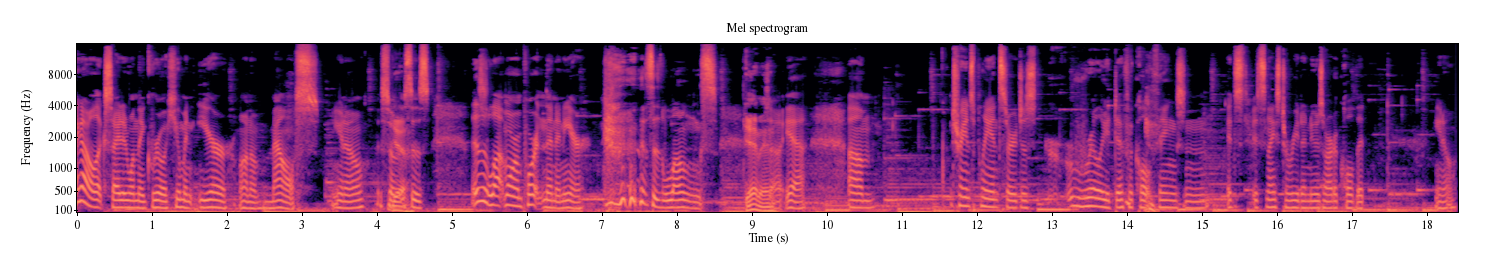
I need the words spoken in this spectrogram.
I got all excited when they grew a human ear on a mouse, you know? So Yeah. this is this is a lot more important than an ear. this is lungs. Yeah, man. So yeah, um, transplants are just really difficult things, and it's it's nice to read a news article that you know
